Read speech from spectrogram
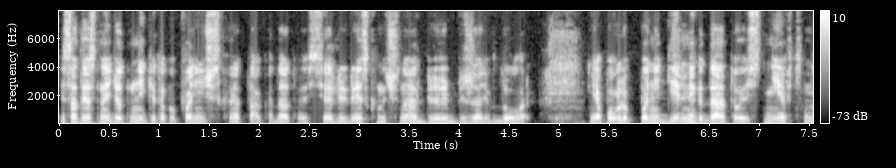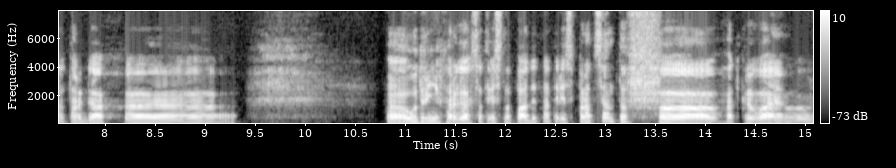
И, соответственно, идет некий такой паническая атака, да, то есть все резко начинают бежать в доллары. Я помню понедельник, да, то есть нефть на торгах э, э, утренних торгах, соответственно, падает на 30%. Э, открываем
